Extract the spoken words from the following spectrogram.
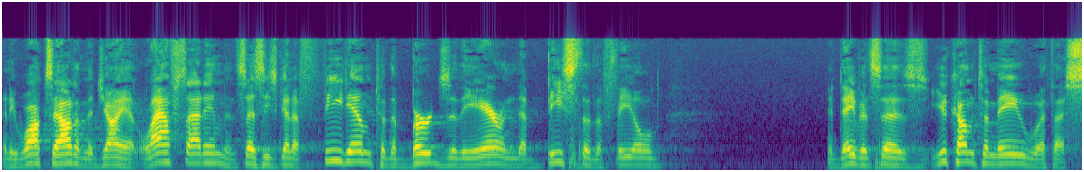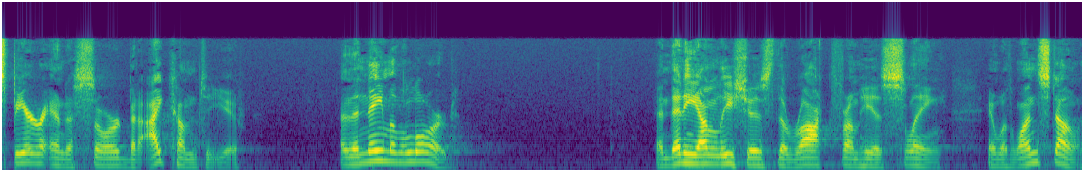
And he walks out, and the giant laughs at him and says he's going to feed him to the birds of the air and the beasts of the field. And David says, You come to me with a spear and a sword, but I come to you in the name of the Lord. And then he unleashes the rock from his sling, and with one stone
